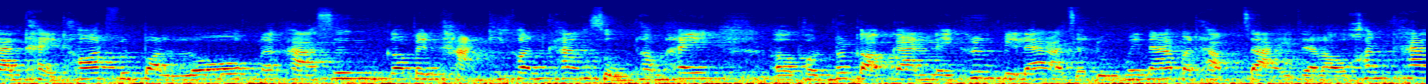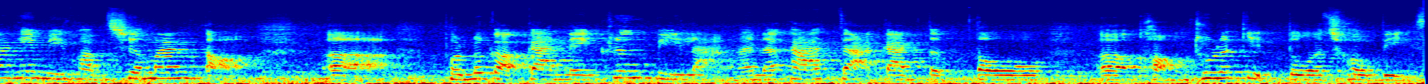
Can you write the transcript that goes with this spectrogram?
การถ่ายทอดฟุตบอลโลกนะคะ ซึ่งก็เป็นฐานที่ค่อนข้างสูงทำให้ผลประกอบการในครึ่งปีแรกอาจจะดูไม่น่าประทับใจ แต่เราค่อนข้างที่มีความเชื่อมั่นต่อ ผลประกอบการในครึ่งปีหลังนะคะจากการเติบโตอของธุรกิจตัวโชบิส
